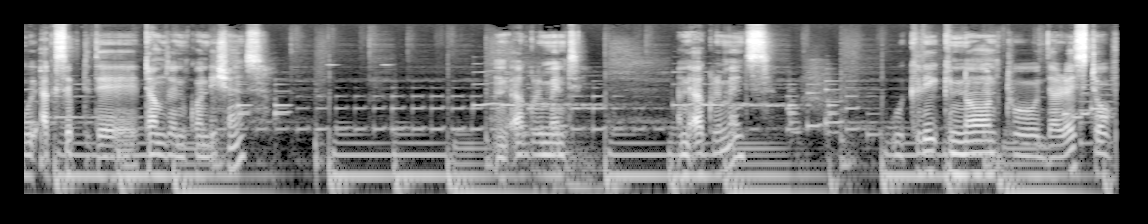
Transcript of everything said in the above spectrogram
We accept the terms and conditions and agreement and agreements we click no to the rest of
